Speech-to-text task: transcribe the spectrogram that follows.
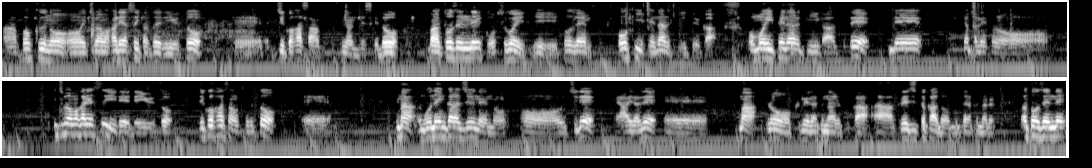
あ、僕の一番わかりやすい例えで言うと、えー、自己破産なんですけど、まあ当然ね、こうすごい、当然大きいペナルティというか、重いペナルティがあって、で、やっぱね、その、一番わかりやすい例で言うと、自己破産をすると、えー、まあ5年から10年のうちで、間で、えー、まあ、ローンを組めなくなるとか、あクレジットカードを持てなくなる。まあ、当然ね、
